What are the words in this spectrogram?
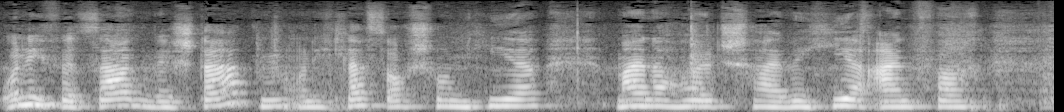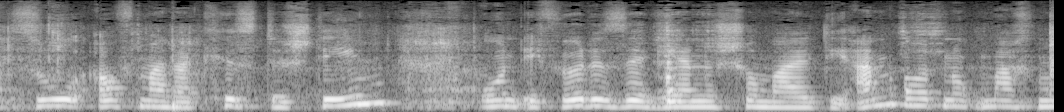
Und ich würde sagen, wir starten und ich lasse auch schon hier meine Holzscheibe hier einfach so auf meiner Kiste stehen. Und ich würde sehr gerne schon mal die Anordnung machen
